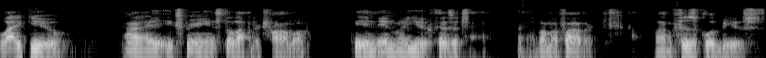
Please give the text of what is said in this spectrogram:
like you, I experienced a lot of trauma in, in my youth as a child uh, by my father. A lot of physical abuse.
